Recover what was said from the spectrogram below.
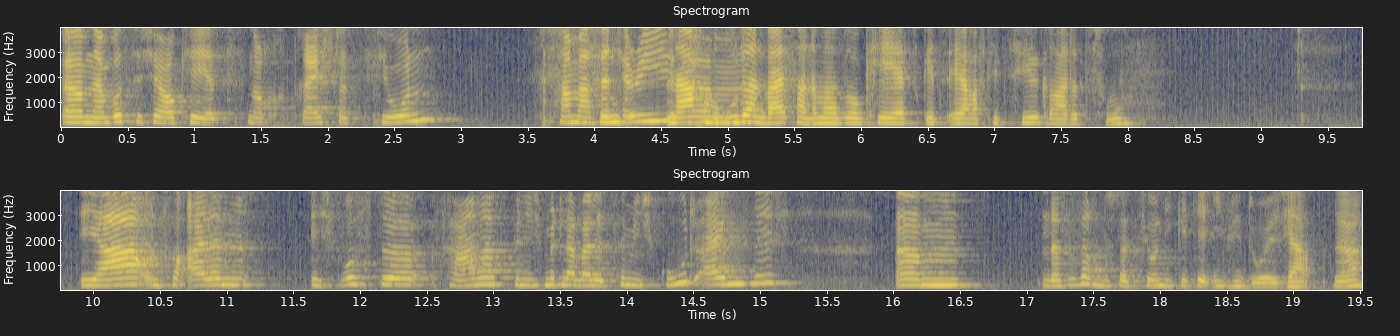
Ähm, dann wusste ich ja, okay, jetzt noch drei Stationen. Farmers Find, Carry. Nach dem ähm, Rudern weiß man immer so, okay, jetzt geht es eher auf die Zielgerade zu. Ja, und vor allem, ich wusste, Farmers bin ich mittlerweile ziemlich gut eigentlich. Ähm, das ist auch eine Station, die geht ja easy durch. Ja. ja?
